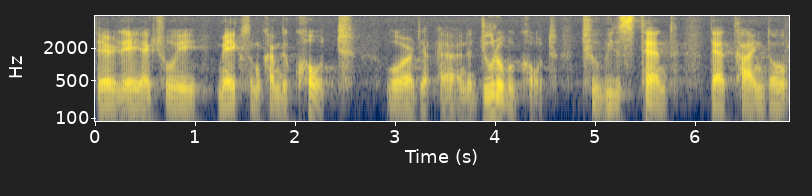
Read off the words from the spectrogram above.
they actually make some kind of coat or the, uh, a durable coat to withstand that kind of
